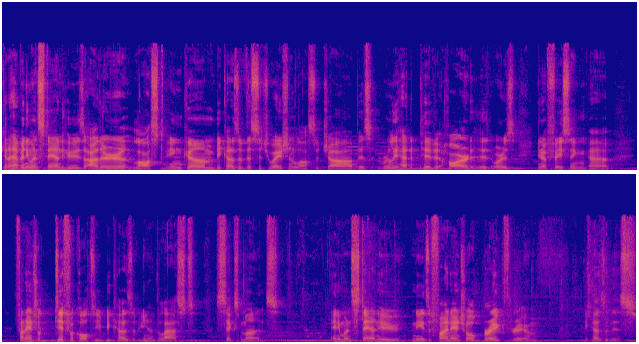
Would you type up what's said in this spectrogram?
Can I have anyone stand who's either lost income because of this situation, lost a job, has really had to pivot hard, or is, you know, facing uh, financial difficulty because of, you know, the last six months? Anyone stand who needs a financial breakthrough because of this?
